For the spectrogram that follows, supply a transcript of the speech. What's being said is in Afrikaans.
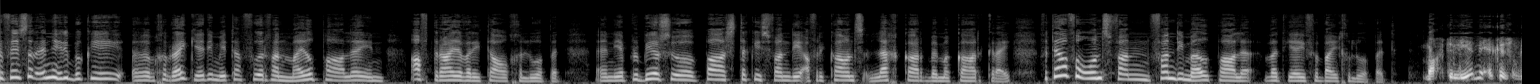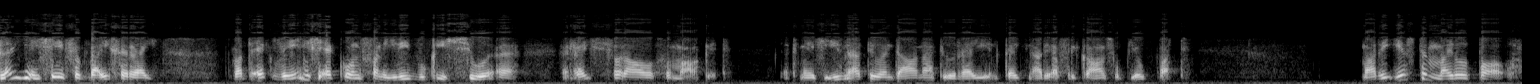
Professor in hierdie boekie uh, gebruik jy die metafoor van mylpale en afdraaie wat die taal geloop het. En jy probeer so 'n paar stukkies van die Afrikaans legkaart bymekaar kry. Vertel vir ons van van die mylpale wat jy verbygeloop het. Magdalene, ek is bly jy sê verbygery. Want ek wens ek kon van hierdie boekie so 'n reisverhaal gemaak het. Dat mense hier na toe en daar na toe ry en kyk na die Afrikaans op jou pad. Maar die eerste mylpaal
